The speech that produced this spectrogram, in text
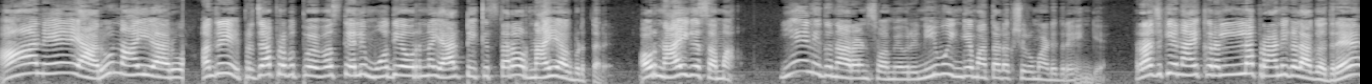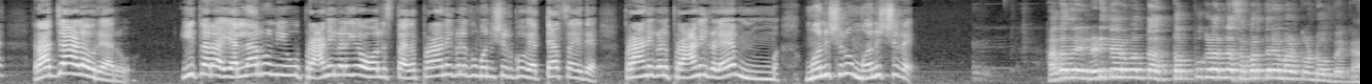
ಆನೆ ಯಾರು, ನಾಯಿ ಯಾರು? ಅಂದ್ರೆ ಪ್ರಜಾಪ್ರಭುತ್ವ ವ್ಯವಸ್ಥೆಯಲ್ಲಿ ಮೋದಿ ಅವ್ರನ್ನ ಯಾರು ಟೀಕಿಸ್ತಾರೋ ಅವ್ರ ನಾಯಿ ಆಗ್ಬಿಡ್ತಾರೆ. ಅವ್ರ ನಾಯಿಗೆ ಸಮ. ಏನಿದು ನಾರಾಯಣ ಸ್ವಾಮಿ ಅವರೇ? ನೀವು ಹಿಂಗೆ ಮಾತಾಡಕ್ ಶುರು ಮಾಡಿದ್ರೆ ಹಿಂಗೆ? ರಾಜಕೀಯ ನಾಯಕರೆಲ್ಲ ಪ್ರಾಣಿಗಳಾಗದ್ರೆ ರಾಜ್ಯ ಆಳವ್ರು ಯಾರು? ಈ ತರ ಎಲ್ಲಾರು ನೀವು ಪ್ರಾಣಿಗಳಿಗೆ ಹೋಲಿಸ್ತಾ ಇದ್ದಾರೆ ಪ್ರಾಣಿಗಳಿಗೂ ಮನುಷ್ಯರಿಗೂ ವ್ಯತ್ಯಾಸ ಇದೆ. ಪ್ರಾಣಿಗಳು ಪ್ರಾಣಿಗಳೇ ಮನುಷ್ಯರು ಮನುಷ್ಯರೇ. ಹಾಗಾದ್ರೆ ನಡೀತಾ ಇರುವಂತಹ ತಪ್ಪುಗಳನ್ನ ಸಮರ್ಥನೆ ಮಾಡ್ಕೊಂಡು ಹೋಗ್ಬೇಕಾ?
